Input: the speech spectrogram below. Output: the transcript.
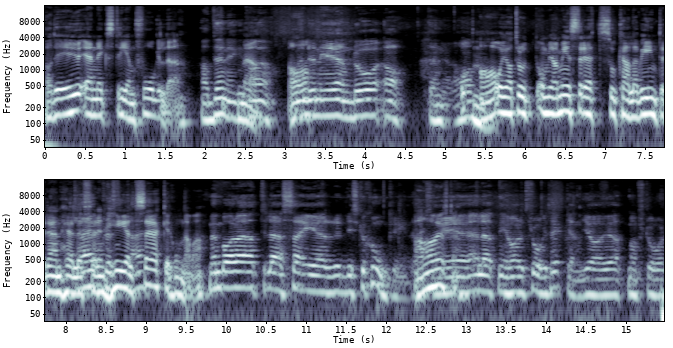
ja det är ju en extremfågel där. Ja, den är... Men- ja, ja. ja. Men den är ändå... Ja, den ja. Ja, och jag tror, om jag minns rätt så kallar vi inte den heller Nej, för en precis, helt nej. säker hona va? Men bara att läsa er diskussion kring det. Ja, liksom, det. Eller att ni har ett frågetecken gör ju att man förstår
